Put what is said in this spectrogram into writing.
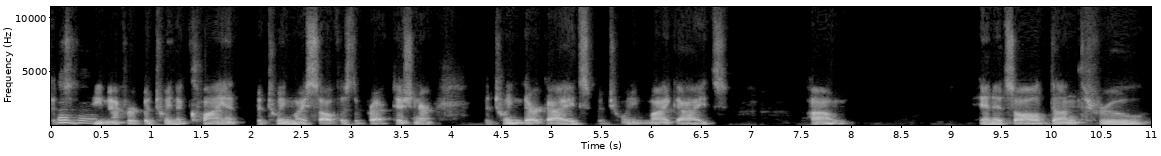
It's mm-hmm. a team effort between the client, between myself as the practitioner, between their guides, between my guides. Um, and it's all done through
